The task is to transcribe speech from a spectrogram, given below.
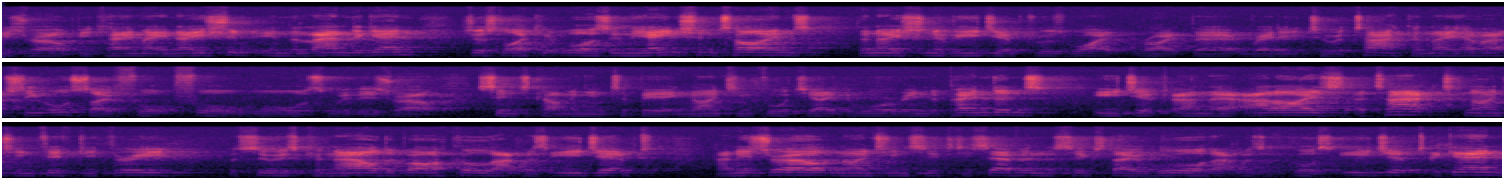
Israel became a nation in the land again, just like it was in the ancient times, the nation of Egypt was right, right there ready to attack, and they have actually also fought four wars with Israel since coming into being. 1948, the War of Independence, Egypt and their allies attacked. 1953, the Suez Canal debacle, that was Egypt and Israel, 1967, the Six Day War, that was, of course, Egypt. Again,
